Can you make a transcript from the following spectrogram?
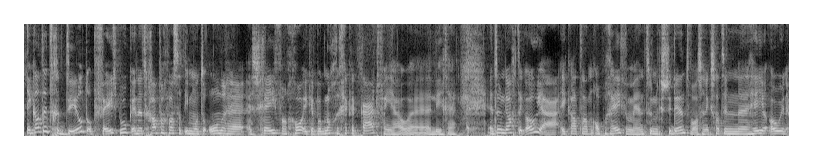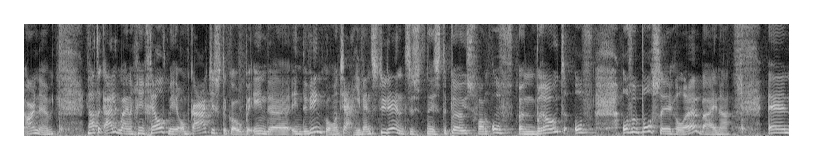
ik had dit gedeeld op Facebook. En het grappige was dat iemand eronder eh, schreef van... Goh, ik heb ook nog een gekke kaart van jou uh, liggen. En toen dacht ik, oh ja, ik had dan op een gegeven moment... toen ik student was en ik zat in uh, HEO in Arnhem... had ik eigenlijk bijna geen geld meer om kaartjes te kopen in de, in de winkel. Want ja, je bent student. Dus dan is de keus van of een brood of, of een postzegel, hè, bijna. En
